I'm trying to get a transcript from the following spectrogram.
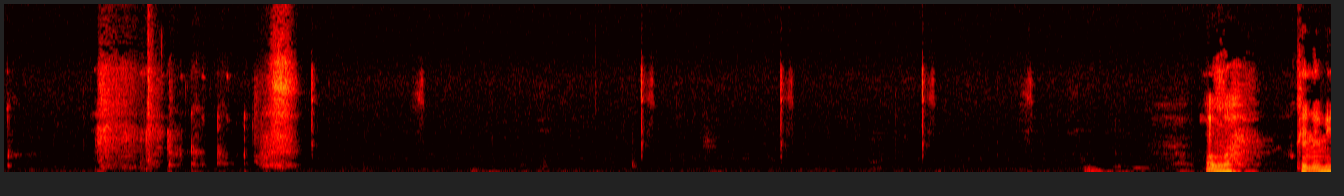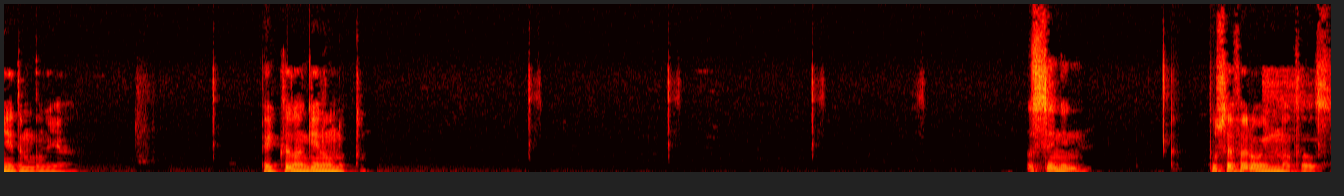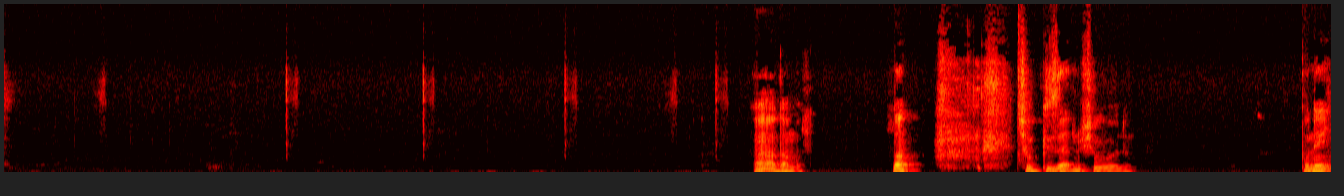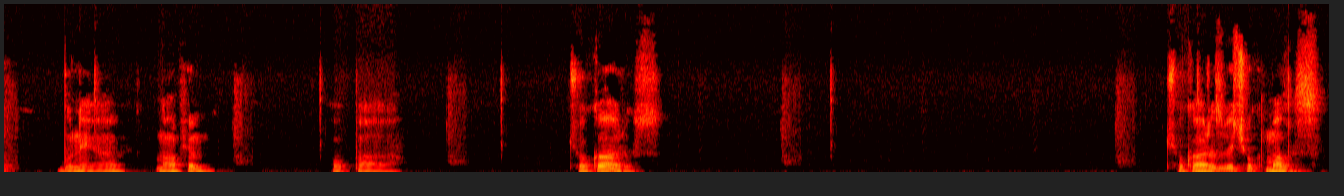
Allah. Gene mi yedim bunu ya? Bekle lan gene unuttum. Senin bu sefer oyunun hatası. Ha adam ol. Lan. Çok güzelmiş o bölüm. Bu ne? Bu ne ya? Ne yapıyorum? Hoppa. Çok ağırız. Çok ağırız ve çok malız.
